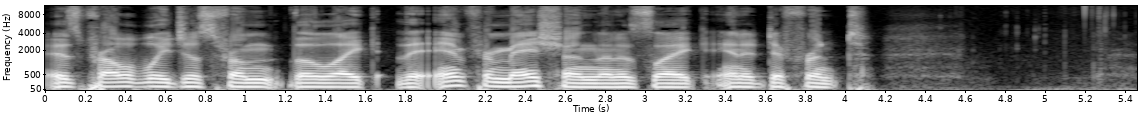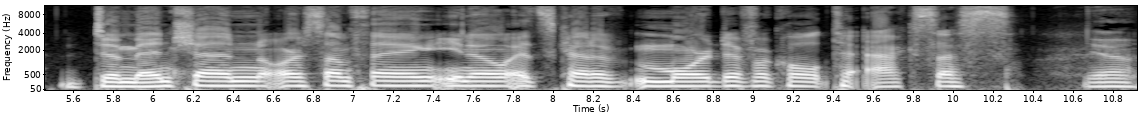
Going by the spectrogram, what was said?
is probably just from the like the information that is like in a different dimension or something. You know, it's kind of more difficult to access Yeah.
